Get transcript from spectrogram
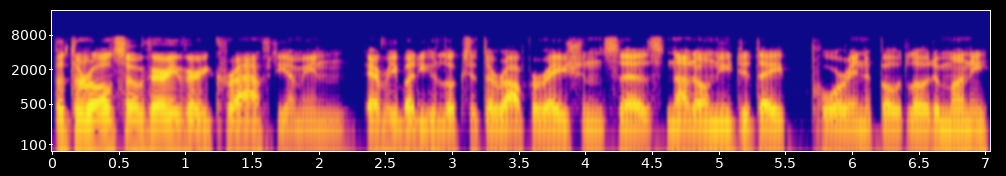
But they're also very, very crafty. I mean, everybody who looks at their operations says not only did they pour in a boatload of money,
